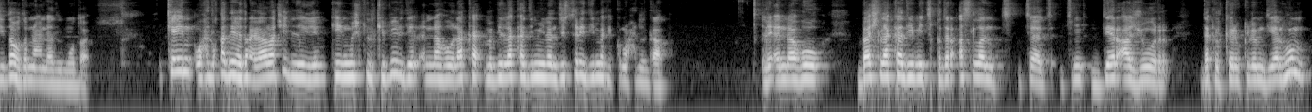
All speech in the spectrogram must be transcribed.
دا وهضرنا على هذا الموضوع. كاين واحد القضية هضر على رشيد اللي كاين مشكل كبير ديال أنه ما بين ال academy و ال industry ديما كيكون واحد ال gap لأنه باش ال academy تقدر أصلا دير à jour ذاك ال curriculum ديالهم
